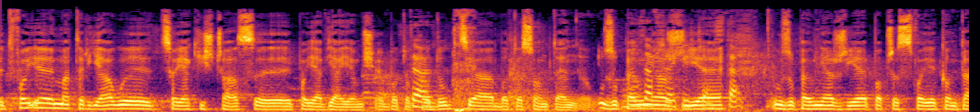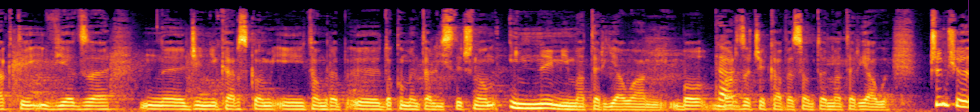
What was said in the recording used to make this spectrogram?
y, Twoje materiały co jakiś czas y, pojawiają się, bo to Tak. produkcja, bo to są ten, No uzupełniasz jakiś je, czas, tak. uzupełniasz je poprzez swoje kontakty i wiedzę dziennikarską i tą dokumentalistyczną innymi materiałami, bo Tak. bardzo ciekawe są te materiały. Czym się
